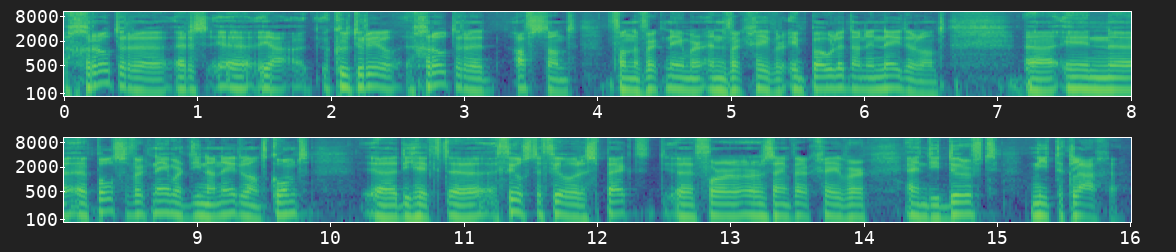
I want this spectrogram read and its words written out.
Grotere, er is ja, cultureel grotere afstand van de werknemer en de werkgever in Polen dan in Nederland. Een Poolse werknemer die naar Nederland komt, die heeft veel te veel respect voor zijn werkgever en die durft niet te klagen.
